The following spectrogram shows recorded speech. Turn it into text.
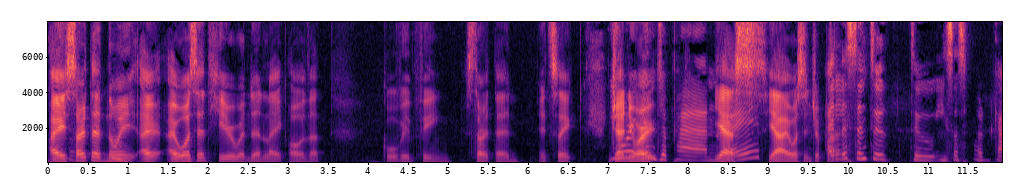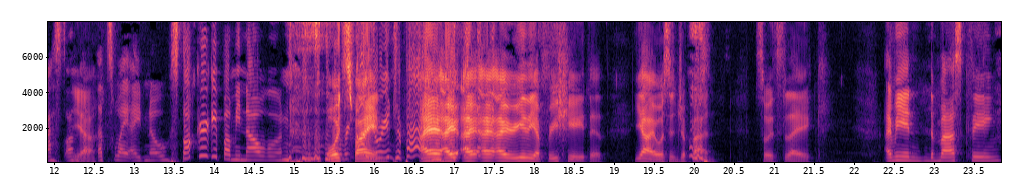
I started knowing I I wasn't here when then like all that COVID thing started. It's like You were January. in Japan, yes. right? Yeah, I was in Japan. I listened to to Isa's podcast on Yeah. that. That's why I know. Stalker kay paminawon. Oh, it's fine. You were in Japan. I, I, I, I, I really appreciate it. Yeah, I was in Japan. so it's like I mean, the mask thing,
